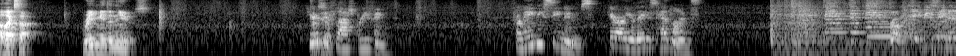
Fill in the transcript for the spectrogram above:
Alexa, read me the news. Here's your flash briefing. From ABC News, here are your latest headlines. From ABC News,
